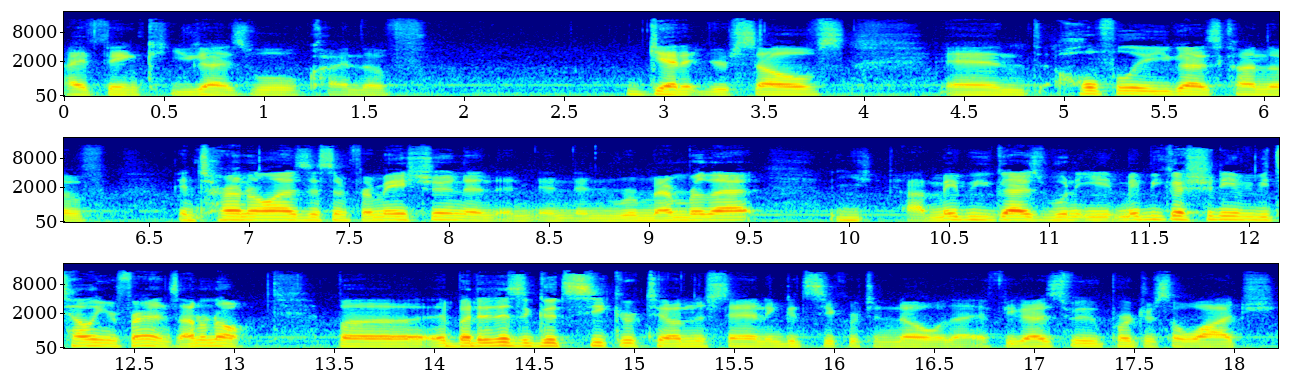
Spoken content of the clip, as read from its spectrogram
I think you guys will kind of get it yourselves, and hopefully you guys kind of internalize this information and, and, and remember that. Uh, maybe you guys wouldn't. Eat, maybe you guys shouldn't even be telling your friends. I don't know, but but it is a good secret to understand and good secret to know that if you guys do purchase a watch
